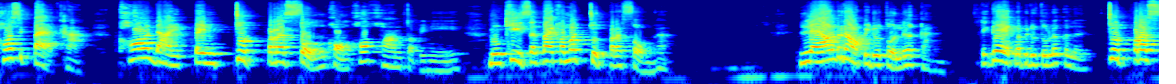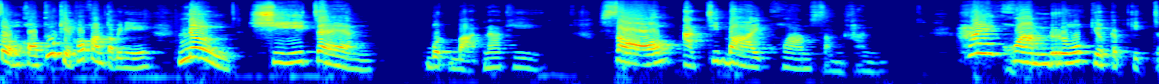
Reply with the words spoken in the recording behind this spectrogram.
ข้อ 18 ค่ะ ข้อใดเป็นจุดประสงค์ของข้อความต่อไปนี้ หนูขีดเส้นใต้คำว่าจุดประสงค์ค่ะ แล้วเราไปดูตัวเลือกกัน เด็กๆ เราไปดูตัวเลือกกันเลย จุดประสงค์ของผู้เขียนข้อความต่อไปนี้ 1. ชี้แจง บทบาทหน้าที่ 2. อธิบายความสำคัญ ให้ความรู้เกี่ยวกับกิจ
